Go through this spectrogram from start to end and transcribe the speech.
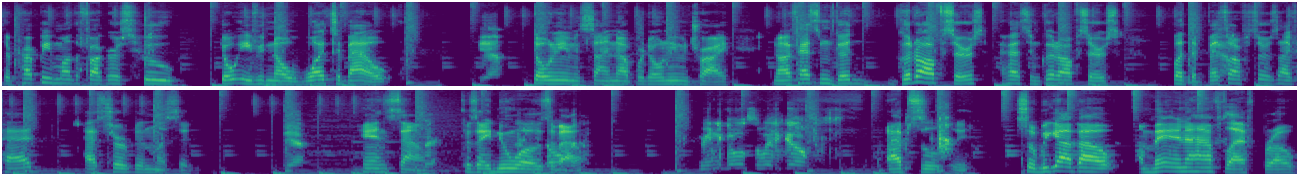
The preppy motherfuckers who don't even know what's about, Yeah. don't even sign up or don't even try. Now I've had some good good officers. I've had some good officers, but the best Yeah. officers I've had has served enlisted, Yeah. hands down, because they knew what it was Green to gold, about. man. Green to gold's the way to go. Absolutely. So we got about a minute and a half left, bro.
